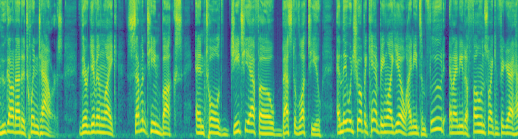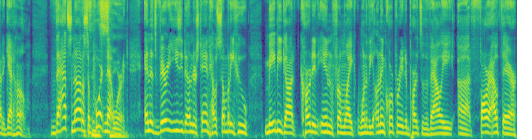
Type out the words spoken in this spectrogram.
who got out of Twin Towers. They're given like 17 bucks and told GTFO, best of luck to you. And they would show up at camp being like, yo, I need some food and I need a phone so I can figure out how to get home. That's not a support network. And it's very easy to understand how somebody who maybe got carted in from like one of the unincorporated parts of the valley uh, far out there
